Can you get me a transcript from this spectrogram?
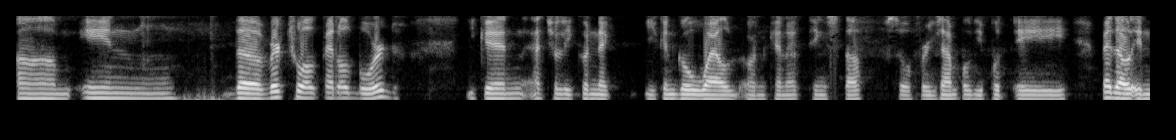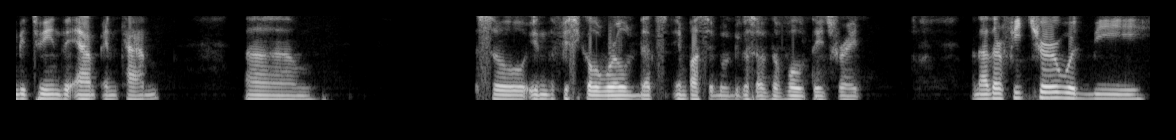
um, in the virtual pedal board you can actually connect you can go wild on connecting stuff so for example you put a pedal in between the amp and cab um, so in the physical world that's impossible because of the voltage right another feature would be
